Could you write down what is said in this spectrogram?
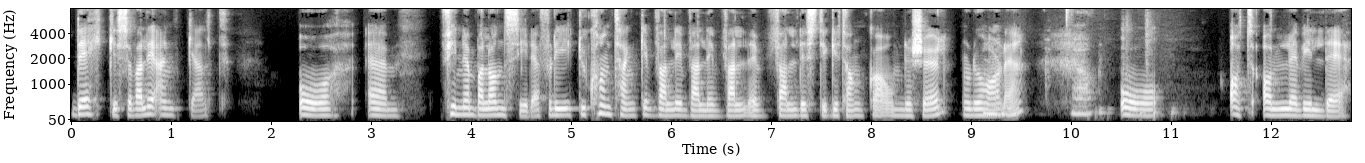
det er ikke så veldig enkelt å eh, finne en balanse i det, fordi du kan tenke veldig, veldig, veldig, veldig stygge tanker om deg sjøl når du har Mm. det, Ja. og at alle vil det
